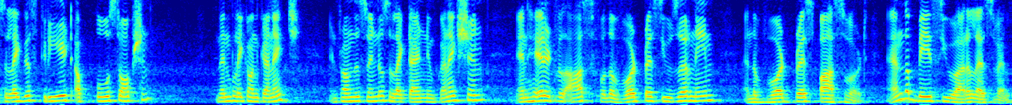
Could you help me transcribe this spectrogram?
select this create a post option. Then click on connect. And from this window select add new connection. And here it will ask for the WordPress username and the WordPress password and the base URL as well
